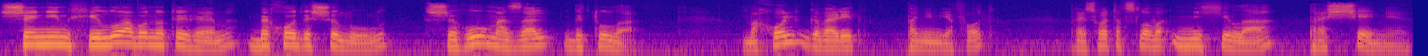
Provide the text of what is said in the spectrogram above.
Шеним хилу авонотырем беходы шелул шеру мазаль бетула. Махоль говорит по ним Яфот, происходит от слова «михила» – прощение.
